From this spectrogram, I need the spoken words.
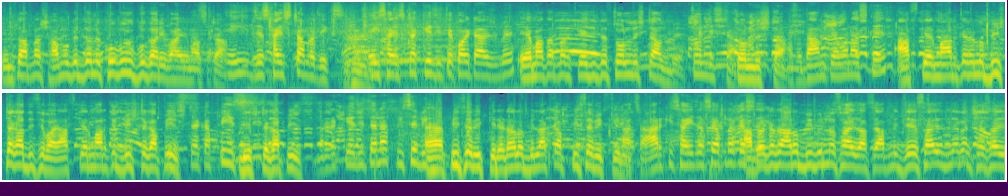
কিন্তু আপনার শামুকের জন্য খুবই উপকারী ভাই এই মাছটা। এই যে সাইজটা আমরা দেখছি এই সাইজটা কেজিতে কয়টা আসবে? এই মাছ আপনার কেজিতে চল্লিশটা আসবে। চল্লিশটা। চল্লিশটা। আচ্ছা দাম কেমন আজকে? আজকের মার্কেট হলো বিশ টাকা দিছি ভাই। আজকের মার্কেট বিশ টাকা পিস বিশ টাকা পিস বিশ টাকা পিস এটা কেজিতে না পিসে বিক্রি? হ্যাঁ পিসে বিক্রি। এটা হলো বিলাক কাপ পিসে বিক্রি। আচ্ছা আর কি সাইজ আছে আপনার কাছে? আপনার কাছে আরও বিভিন্ন সাইজ আছে। আপনি যে সাইজ নেবেন সে সাইজ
